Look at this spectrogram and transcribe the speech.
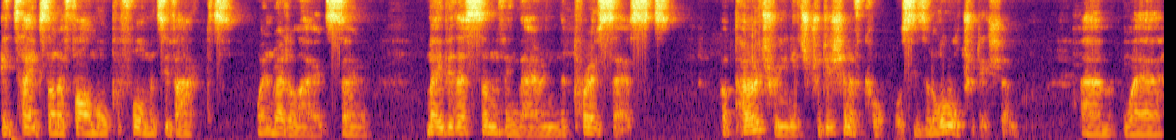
it takes on a far more performative act when read aloud. So maybe there's something there in the process. But poetry, in its tradition, of course, is an oral tradition um, where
